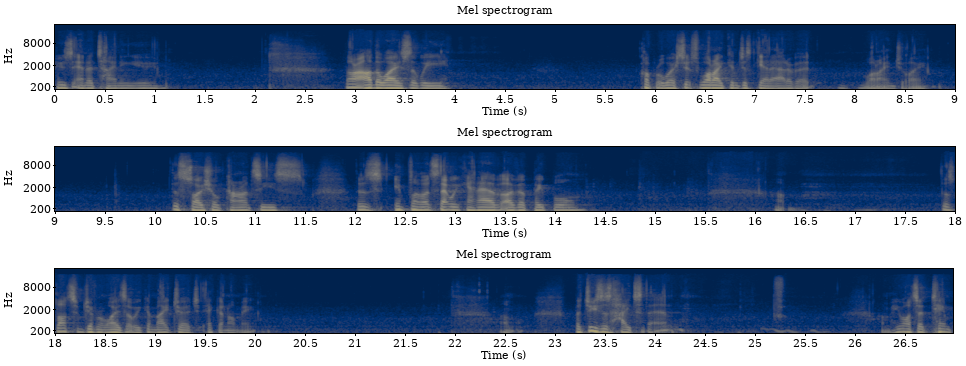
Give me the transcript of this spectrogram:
who's entertaining you. There are other ways that we, corporate worship's what I can just get out of it, what I enjoy. There's social currencies, there's influence that we can have over people. Um, there's lots of different ways that we can make church economic. Um, but Jesus hates that. Um, he wants a temp-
